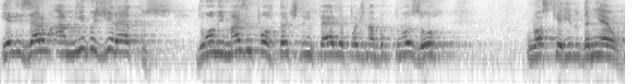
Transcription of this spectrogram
e eles eram amigos diretos do homem mais importante do império depois de Nabucodonosor, o nosso querido Daniel.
